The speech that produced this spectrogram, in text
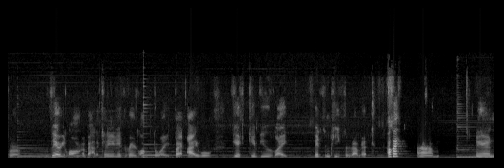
for very long about it because it is a very long story, but I will just give you like bits and pieces of it. Okay. Um, in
